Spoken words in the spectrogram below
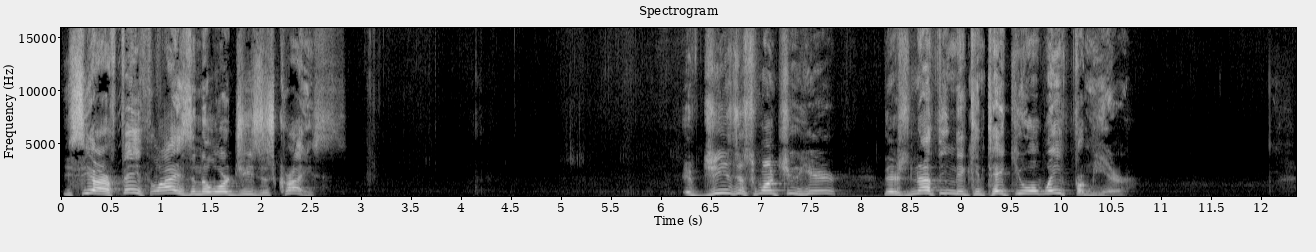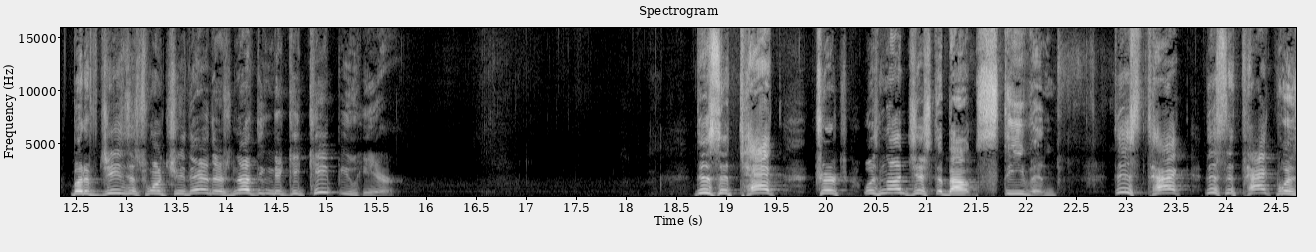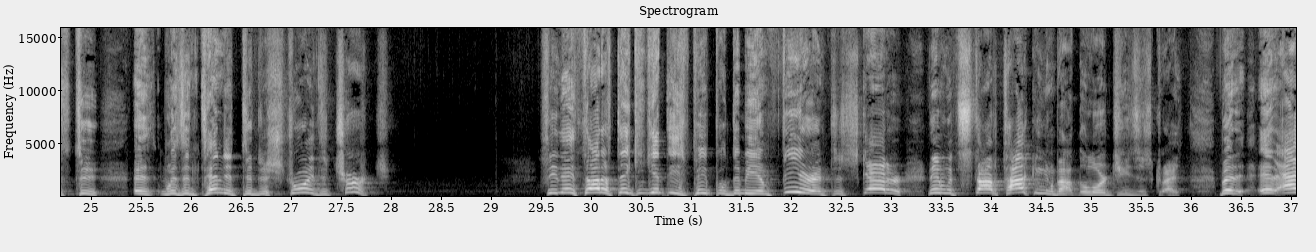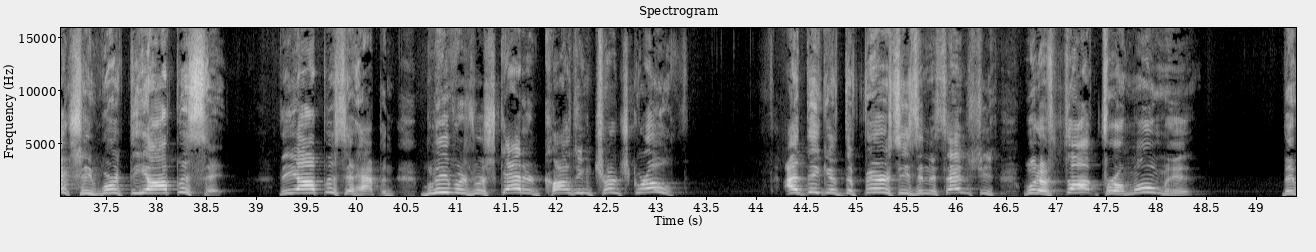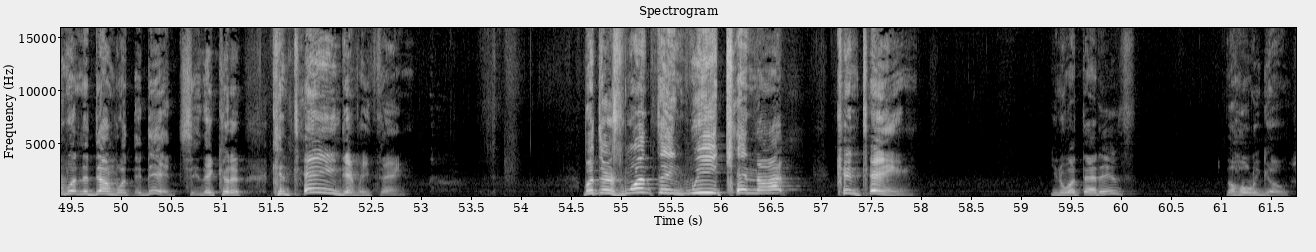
You see, our faith lies in the Lord Jesus Christ. If Jesus wants you here, there's nothing that can take you away from here. But if Jesus wants you there, there's nothing that can keep you here. This attack, church, was not just about Stephen. This attack, this attack was to was intended to destroy the church. See, they thought if they could get these people to be in fear and to scatter, they would stop talking about the Lord Jesus Christ. But it actually worked the opposite. The opposite happened. Believers were scattered, causing church growth. I think if the Pharisees and the Sadducees would have thought for a moment, they wouldn't have done what they did. See, they could have contained everything. But there's one thing we cannot contain. You know what that is? The Holy Ghost.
